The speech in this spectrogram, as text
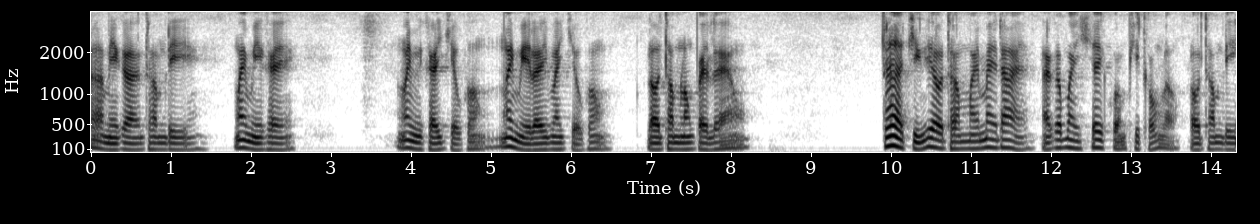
ถ้ามีการทำดี ไม่มีใคร ไม่มีใครเกี่ยวข้อง ไม่มีอะไรไม่เกี่ยวข้อง เราทำลงไปแล้ว ถ้าสิ่งที่เราทำไม่ไม่ได้ก็ไม่ใช่ความผิดของเรา เราทำดี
